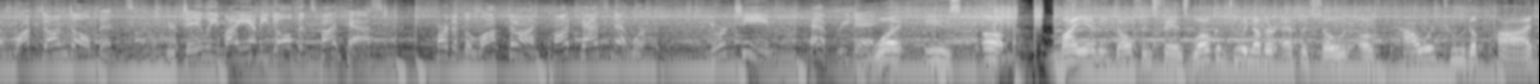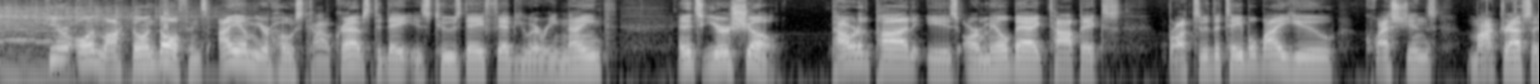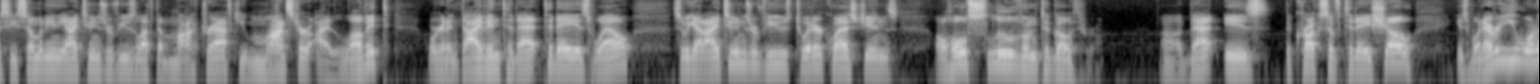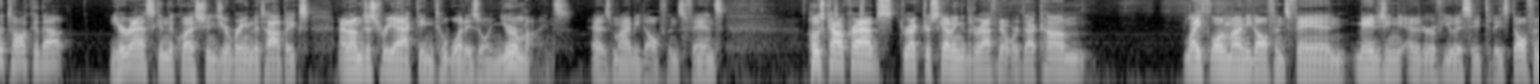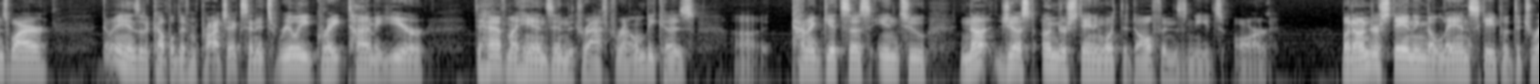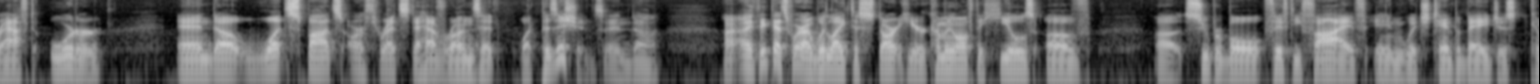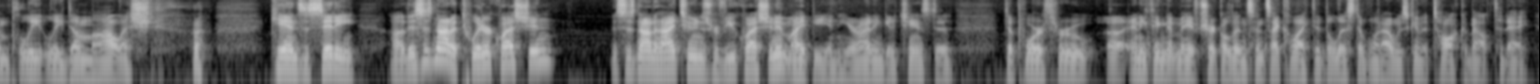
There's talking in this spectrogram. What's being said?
are Locked On Dolphins, your daily Miami Dolphins podcast, part of the Locked On Podcast Network. Your team every day. What is up, Miami Dolphins fans? Welcome to another episode of Power to the Pod here on Locked On Dolphins. I am your host, Kyle Crabbs. Today is Tuesday, February 9th, and it's your show. Power to the Pod is our mailbag topics brought to the table by you questions, mock drafts. I see somebody in the iTunes reviews left a mock draft. You monster. I love it. We're going to dive into that today as well. So we got iTunes reviews, Twitter questions, a whole slew of them to go through. Uh, that is the crux of today's show is whatever you want to talk about, you're asking the questions, you're bringing the topics, and I'm just reacting to what is on your minds as Miami Dolphins fans. Host Kyle Crabbs, director scouting at the draftnetwork.com, lifelong Miami Dolphins fan, managing editor of USA Today's Dolphins Wire. Got my hands on a couple different projects, and it's really great time of year to have my hands in the draft realm because uh, kind of gets us into not just understanding what the Dolphins' needs are, but understanding the landscape of the draft order and uh, what spots are threats to have runs at what positions. And uh, I think that's where I would like to start here, coming off the heels of uh, Super Bowl 55, in which Tampa Bay just completely demolished Kansas City. Uh, this is not a Twitter question. This is not an iTunes review question. It might be in here. I didn't get a chance to to pour through uh, anything that may have trickled in since I collected the list of what I was going to talk about today.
